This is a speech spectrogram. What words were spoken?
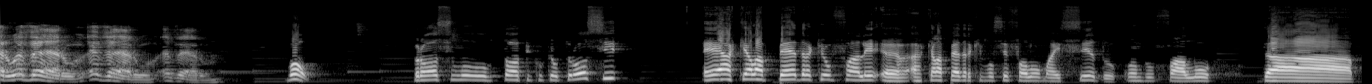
É vero, é vero, é vero, é vero. Bom, próximo tópico que eu trouxe é aquela pedra que eu falei, é, aquela pedra que você falou mais cedo, quando falou da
